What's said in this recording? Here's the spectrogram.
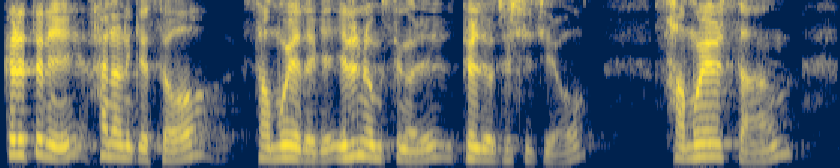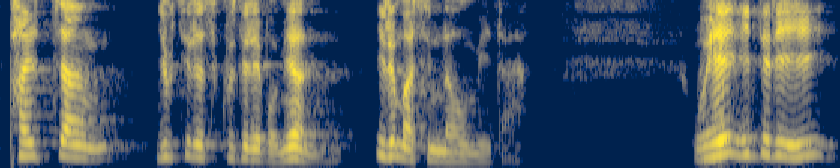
그랬더니 하나님께서 사무엘에게 이런 음성을 들려주시지요. 사무엘상 8장 6절에서 9절에 보면 이런 말씀 나옵니다. 왜 이들이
